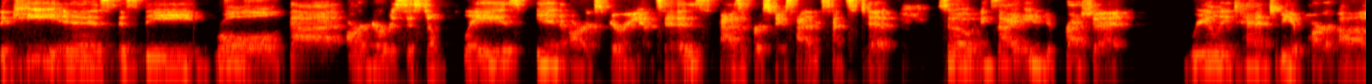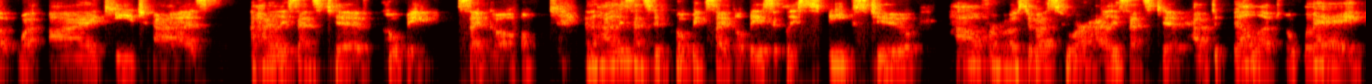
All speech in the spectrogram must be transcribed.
the key is is the role that our nervous system plays in our experiences as a person who's highly sensitive so anxiety and depression really tend to be a part of what i teach as the highly sensitive coping cycle and the highly sensitive coping cycle basically speaks to how, for most of us who are highly sensitive, have developed a way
